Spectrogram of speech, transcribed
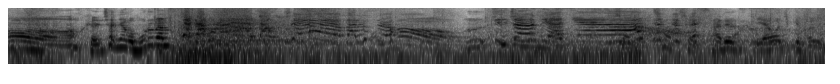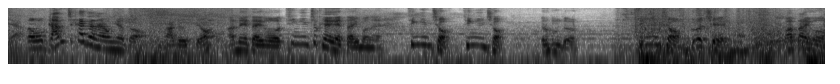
어 괜찮냐고 물으면 물어 똥치 나렸어요 뒤져야지 안녕 나렸어 귀여워 죽겠어 너무 깜찍하잖아 형녀도. 나렸어요? 안되겠다 이거 튕긴 척 해야겠다 이번에. 튕긴 척 튕긴 척 여러분들. 튕긴 척 그렇지. 맞다 이거.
